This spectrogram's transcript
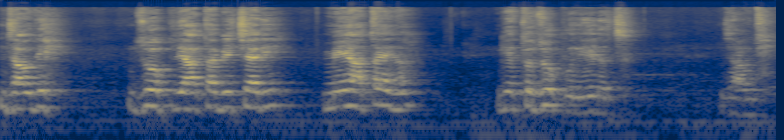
जाऊ दे. झोपली आता बिचारी. मी आता आहे ना घेतो झोपून येडच. जाऊ दे.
